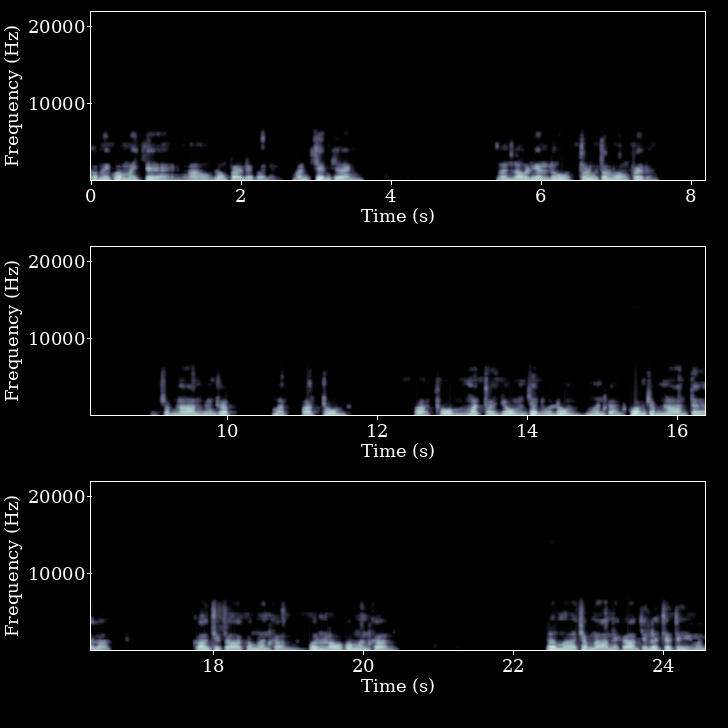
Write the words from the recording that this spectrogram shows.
ก็ไม่ความไม่แก่อ้าวลงไปเลยบัดนี้มันเข้มแข็งเหมือนเราเรียนรู้ทะลุทะลวงไปเลยชำนาญเหมือนกับมัดปัดถม ปัดถมมัธยมชั้นอุดมเหมือนกันความชำนาญแต่ละ การศึกษาก็เหมือนกัน คนเราก็เหมือนกันถ้ามาชำนาญในการเจริญสติมัน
